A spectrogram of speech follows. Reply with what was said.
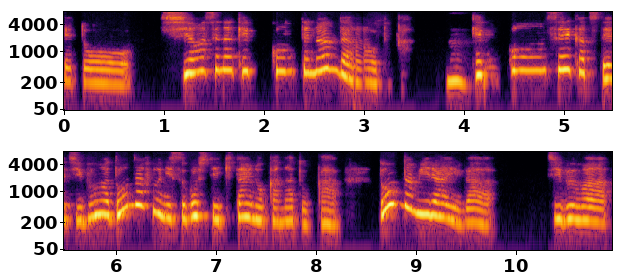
えっと、幸せな結婚って何だろうとか、うん、結婚生活で自分はどんな風に過ごしていきたいのかなとか、どんな未来が自分は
